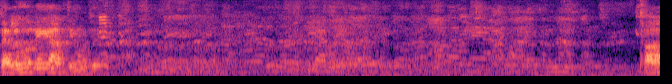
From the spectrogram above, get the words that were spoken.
तेलुगु नहीं आती मुझे। हाँ?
